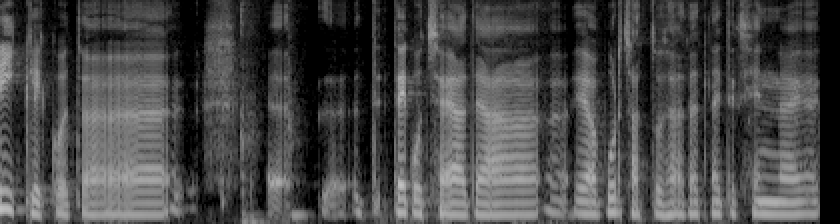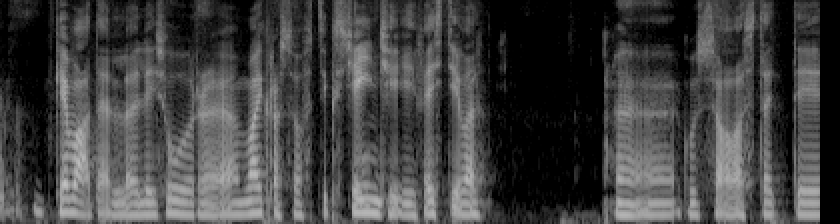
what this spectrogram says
riiklikud äh, tegutsejad ja, ja purtsatused, et näiteks siin kevadel oli suur Microsoft Exchange'i festival. Äh, kus avastati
